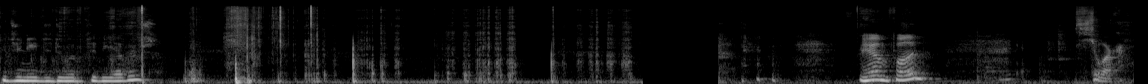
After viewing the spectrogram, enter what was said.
Did you need to do it to the others? Having fun? Sure.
